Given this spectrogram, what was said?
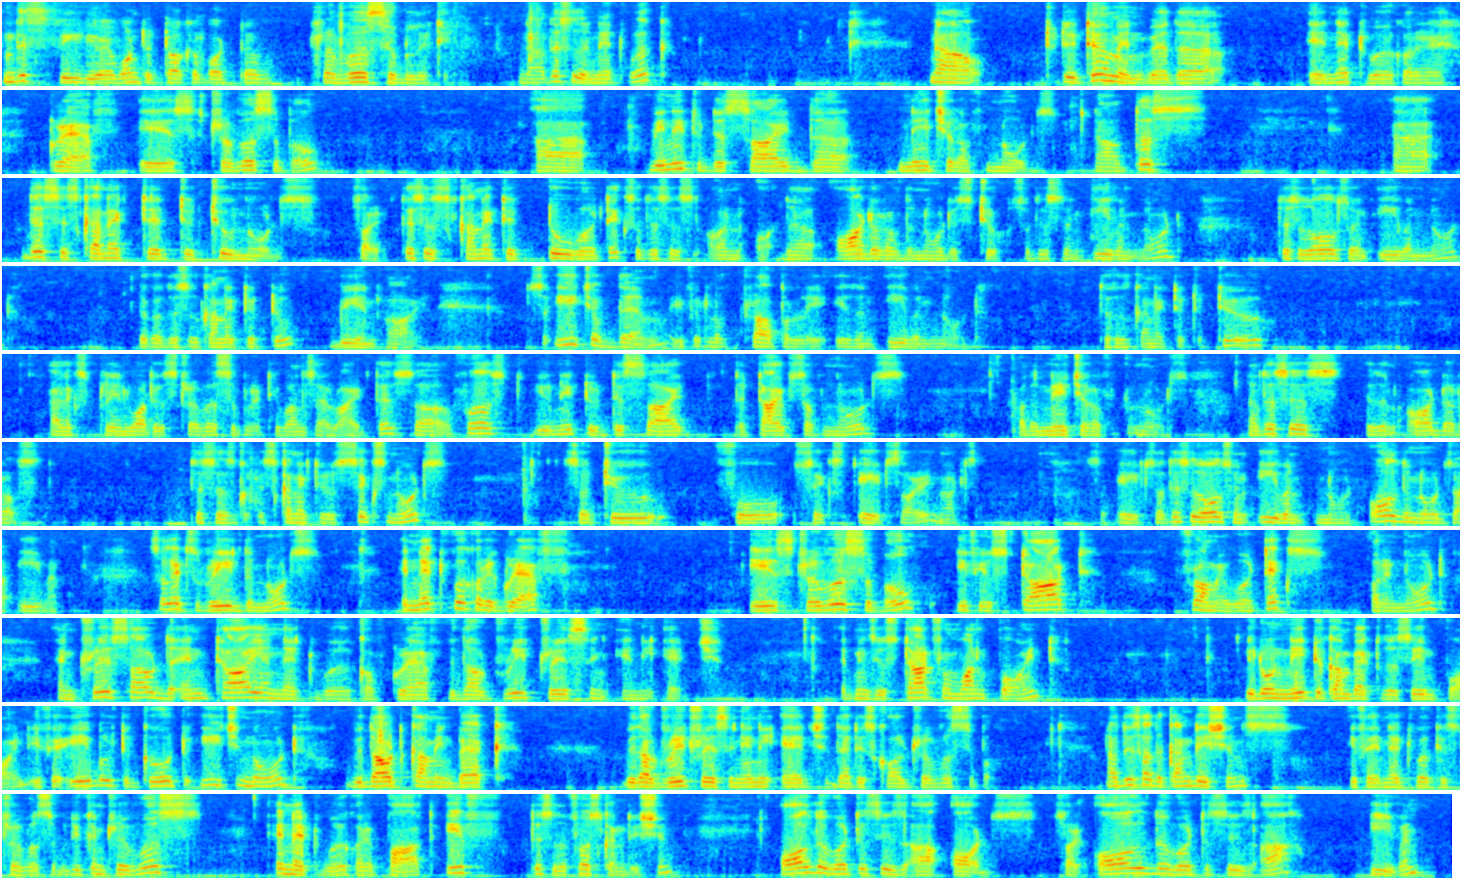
In this video I want to talk about tra traversability. Now this is a network. Now to determine whether a network or a graph is traversable uh, we need to decide the nature of nodes. Now this uh, this is connected to two nodes sorry this is connected to vertex so this is on the order of the node is 2 so this is an even node. This is also an even node because this is connected to B and I. So each of them if you look properly is an even node. This is connected to 2 I'll explain what is traversability once I write this. So first you need to decide the types of nodes or the nature of nodes. Now this is is an order of this is, is connected to six nodes. So two four six eight sorry not so eight. So this is also an even node. All the nodes are even. So let's read the nodes. A network or a graph is traversable if you start from a vertex or a node and trace out the entire network of graph without retracing any edge that means you start from one point. You don't need to come back to the same point. If you're able to go to each node without coming back without retracing any edge that is called traversable. Now these are the conditions if a network is traversable. You can traverse a network or a path if this is the first condition. All the vertices are odds. Sorry all the vertices are even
